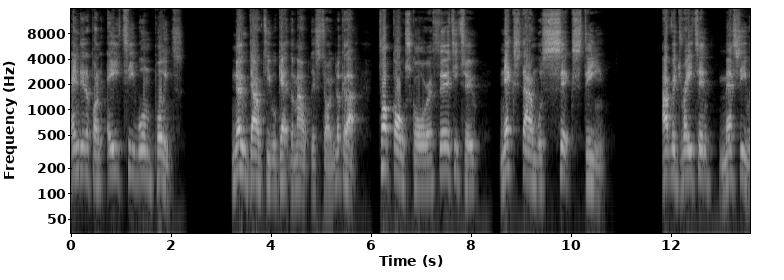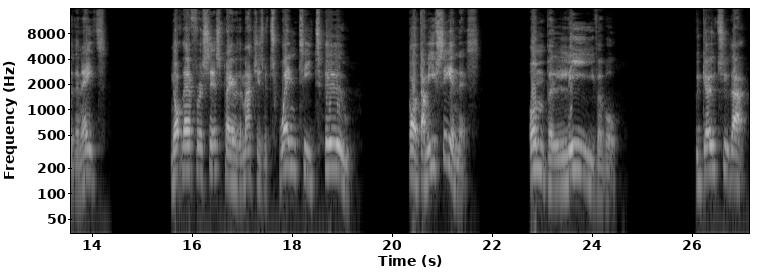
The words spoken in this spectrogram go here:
Ended up on 81 points. No doubt he will get them out this time. Look at that. Top goal scorer, 32. Next down was 16. Average rating, Messi with an 8. Not there for assist, player of the matches with 22. God damn, are you seeing this? Unbelievable. We go to that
